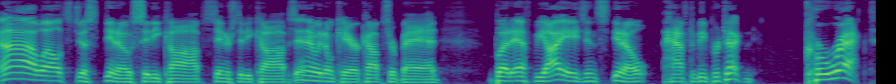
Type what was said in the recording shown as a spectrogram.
ah, well, it's just, you know, city cops, inner city cops, and eh, we don't care. Cops are bad. But FBI agents, you know, have to be protected. Correct.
